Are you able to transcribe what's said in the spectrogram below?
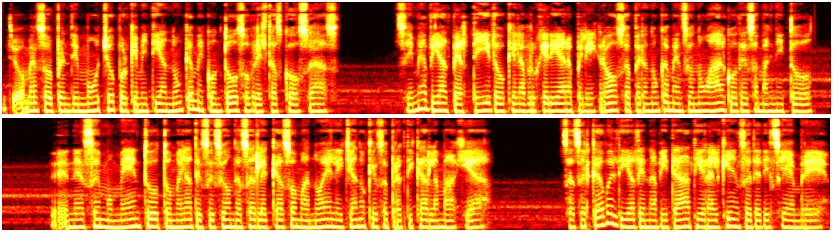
Yo me sorprendí mucho porque mi tía nunca me contó sobre estas cosas. Sí me había advertido que la brujería era peligrosa, pero nunca mencionó algo de esa magnitud. En ese momento tomé la decisión de hacerle caso a Manuel y ya no quise practicar la magia. Se acercaba el día de Navidad y era el 15 de diciembre.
